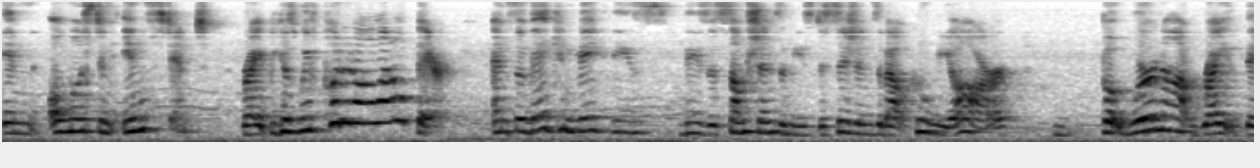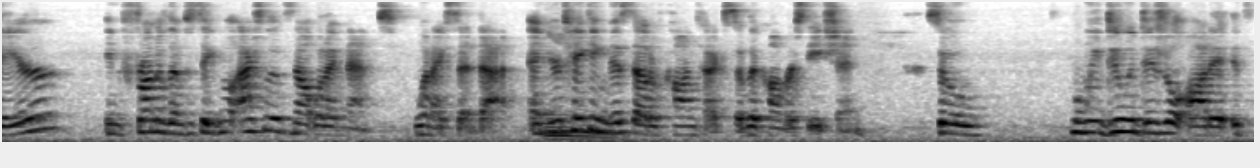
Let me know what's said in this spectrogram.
in almost an instant, right? Because we've put it all out there and so they can make these these assumptions and these decisions about who we are but we're not right there in front of them to say no actually that's not what i meant when i said that. And you're taking this out of context of the conversation. So when we do a digital audit it's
